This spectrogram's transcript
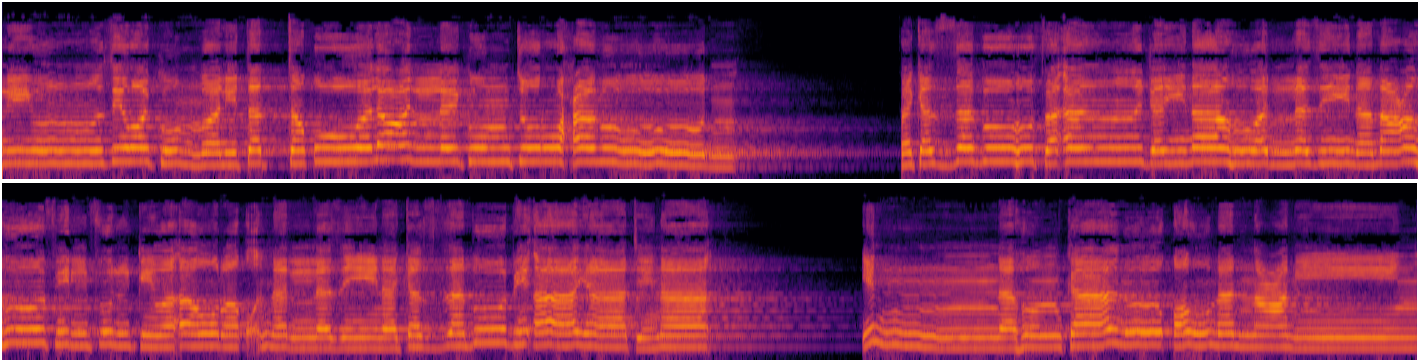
لينذركم ولتتقوا ولعلكم ترحمون. فكذبوه فأنجيناه والذين معه في الفلك وأورقنا الذين كذبوا بآياتنا. إنهم كانوا قوما عمين.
